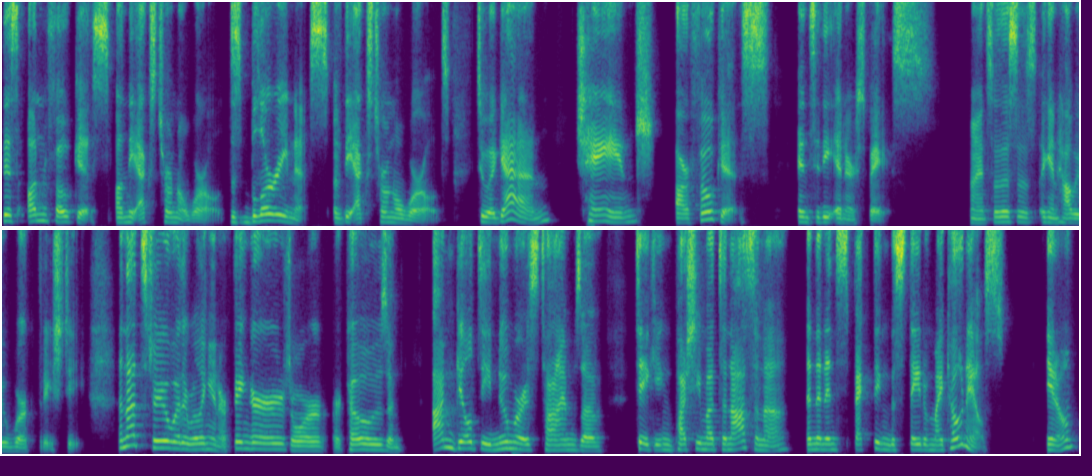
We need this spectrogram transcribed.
This unfocus on the external world this blurriness of the external world to again change our focus into the inner space right? So this is again how we work drishti and that's true whether we're looking at our fingers or our toes. And i'm guilty numerous times of taking paschimottanasana and then inspecting the state of my toenails you know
